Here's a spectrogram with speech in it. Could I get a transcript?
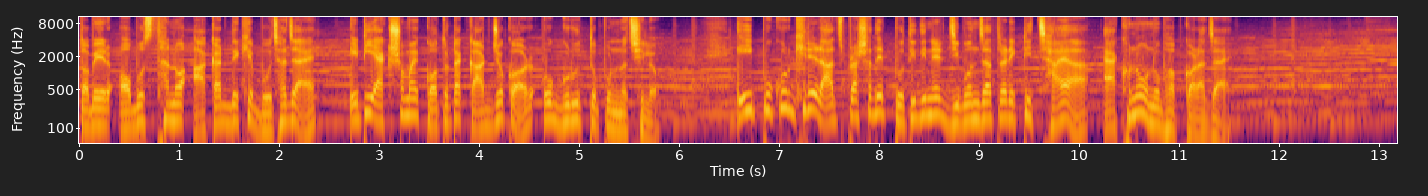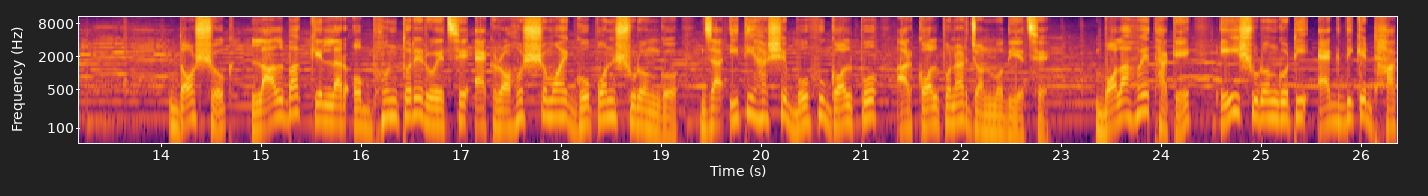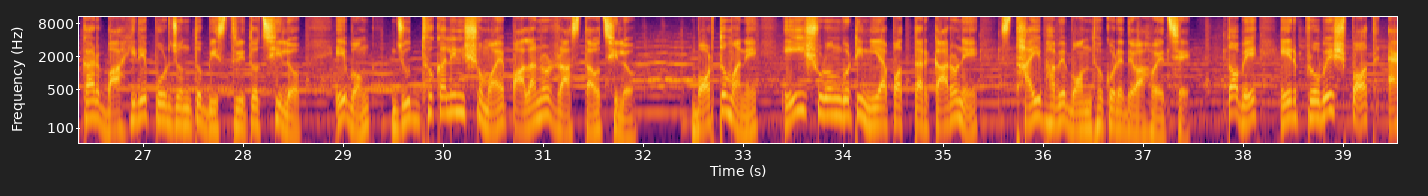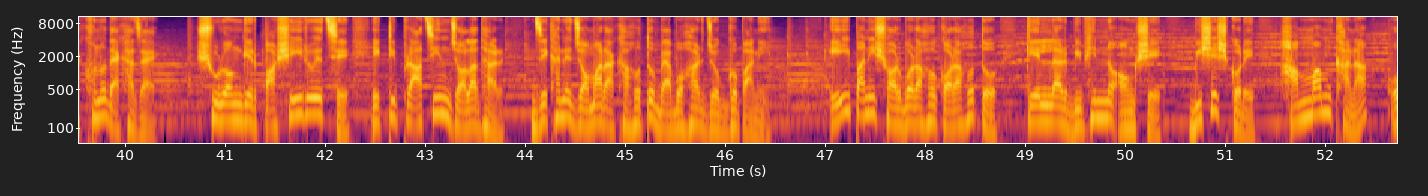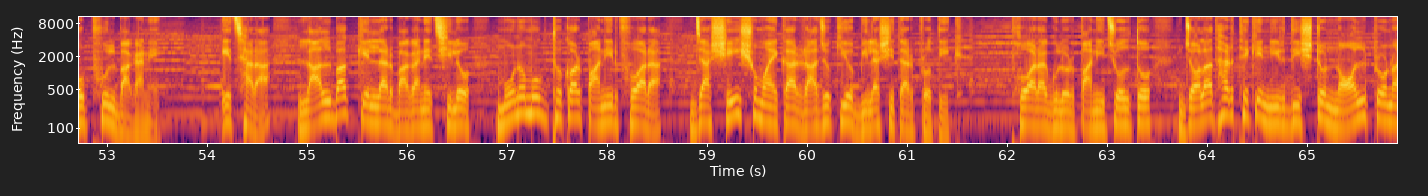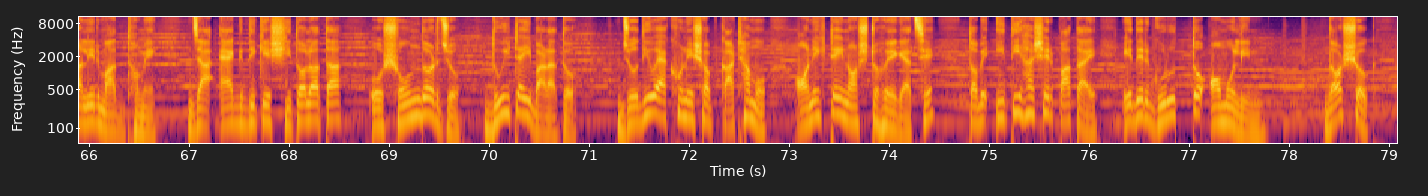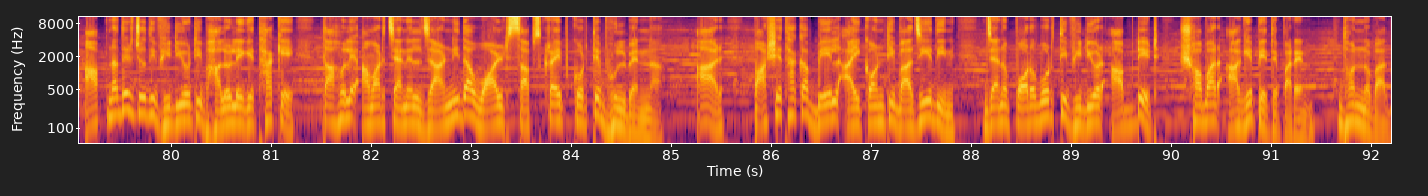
তবে এর অবস্থান ও আকার দেখে বোঝা যায় এটি একসময় কতটা কার্যকর ও গুরুত্বপূর্ণ ছিল। এই পুকুর ঘিরে রাজপ্রাসাদের প্রতিদিনের জীবনযাত্রার একটি ছায়া এখনও অনুভব করা যায়। দর্শক, লালবাগ কেল্লার অভ্যন্তরে রয়েছে এক রহস্যময় গোপন সুড়ঙ্গ যা ইতিহাসে বহু গল্প আর কল্পনার জন্ম দিয়েছে। বলা হয়ে থাকে, এই সুড়ঙ্গটি একদিকে ঢাকার বাহিরে পর্যন্ত বিস্তৃত ছিল এবং যুদ্ধকালীন সময়ে পালানোর রাস্তাও ছিল। বর্তমানে এই সুড়ঙ্গটি নিরাপত্তার কারণে স্থায়ীভাবে বন্ধ করে দেওয়া হয়েছে, তবে এর প্রবেশপথ এখনও দেখা যায়। সুড়ঙ্গের পাশেই রয়েছে একটি প্রাচীন জলাধার, যেখানে জমা রাখা হতো ব্যবহারযোগ্য পানি। এই পানি সরবরাহ করা হতো কেল্লার বিভিন্ন অংশে বিশেষ করে হাম্মামখানা ও ফুল বাগানে এছাড়া লালবাগ কেল্লার বাগানে ছিল মনোমুগ্ধকর পানির ফোয়ারা যা সেই সময়কার রাজকীয় বিলাসিতার প্রতীক। ফোয়ারাগুলোর পানি চলত জলাধার থেকে নির্দিষ্ট নল প্রণালীর মাধ্যমে, যা একদিকে শীতলতা ও সৌন্দর্য দুইটাই বাড়াতো। যদিও এখন এসব কাঠামো অনেকটাই নষ্ট হয়ে গেছে, তবে ইতিহাসের পাতায় এদের গুরুত্ব অমলিন। দর্শক, আপনাদের যদি ভিডিওটি ভালো লেগে থাকে, তাহলে আমার channel journey the world subscribe করতে ভুলবেন না। আর পাশে থাকা বেল আইকনটি বাজিয়ে দিন, যেন পরবর্তী ভিডিওর আপডেট সবার আগে পেতে পারেন। ধন্যবাদ।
